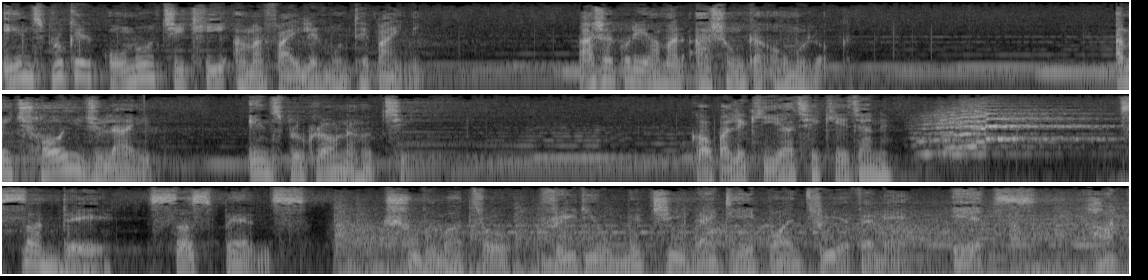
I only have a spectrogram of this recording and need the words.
ইন্সব্রুকের কোনো চিঠি আমার ফাইলের মধ্যে পাইনি। আশা করি আমার আশঙ্কা অমূলক। আমি ছয় জুলাই ইন্সব্রুক রওনা হচ্ছি। কপালে কি আছে কে জানে? সানডে সাসপেন্স শুধুমাত্র radio Mirchi ninety eight point three F M it's hot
